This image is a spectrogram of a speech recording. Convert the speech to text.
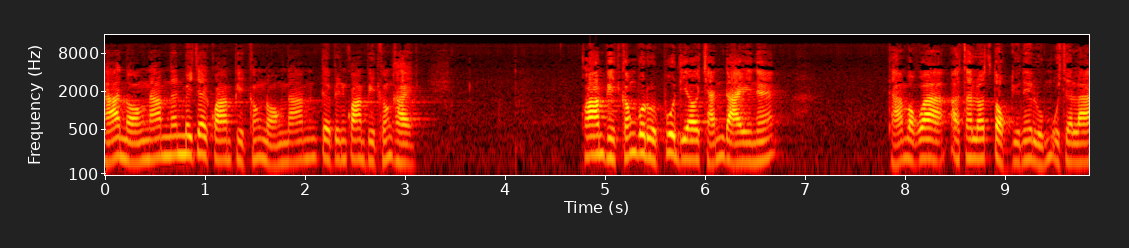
หาหนองน้ำนั้น ไม่ใช่ความผิดของหนองน้ำนั้นแต่เป็นความผิดของใคร ความผิดของบุรุษผู้เดียวฉันใดนะ ถามบอกว่าเอาถ้าเราตกอยู่ในหลุมอุจจาระ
